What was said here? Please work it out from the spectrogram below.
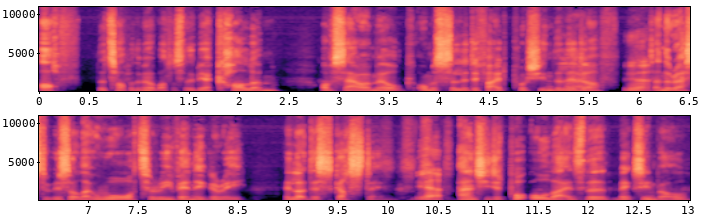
off the top of the milk bottle, so there'd be a column of sour milk, almost solidified, pushing the lid off, Yeah. and the rest of it was sort of like watery, vinegary. It looked disgusting. Yeah. And she just put all that into the mixing bowl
